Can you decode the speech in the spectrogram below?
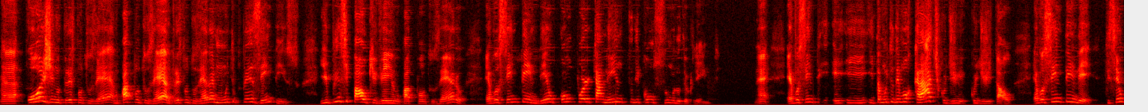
uh, hoje no 3.0, no 4.0, 3.0 é muito presente isso. E o principal que veio no 4.0 é você entender o comportamento de consumo do teu cliente. Né? É você e está muito democrático de, com o digital. É você entender que se, eu,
